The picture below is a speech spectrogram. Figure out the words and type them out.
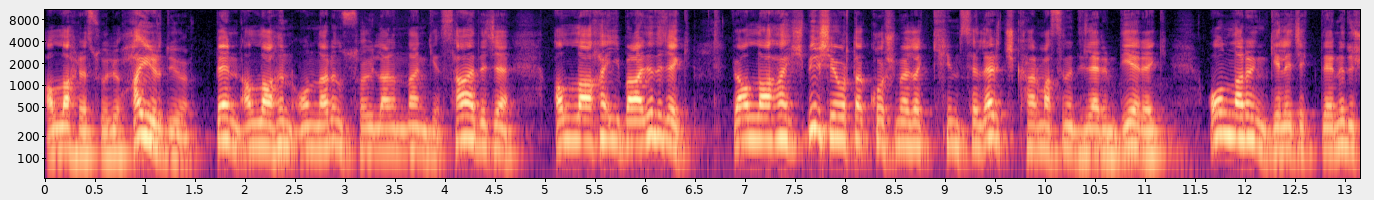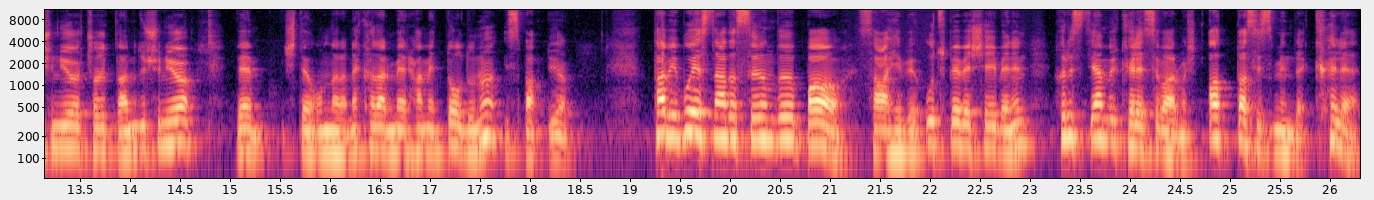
Allah Resulü hayır diyor. Ben Allah'ın onların soylarından sadece Allah'a ibadet edecek ve Allah'a hiçbir şey ortak koşmayacak kimseler çıkarmasını dilerim diyerek onların geleceklerini düşünüyor, çocuklarını düşünüyor ve işte onlara ne kadar merhametli olduğunu ispatlıyor. Tabi bu esnada sığındığı bağ sahibi Utbe ve Şeybe'nin Hristiyan bir kölesi varmış. Attas isminde köle.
